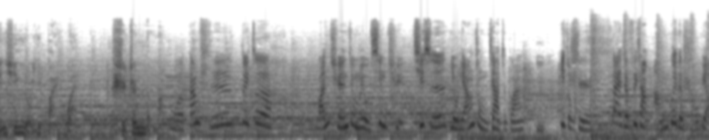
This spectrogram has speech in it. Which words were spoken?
年薪有一百万，是真的吗？我当时对这完全就没有兴趣。其实有两种价值观，嗯，一种是戴着非常昂贵的手表，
